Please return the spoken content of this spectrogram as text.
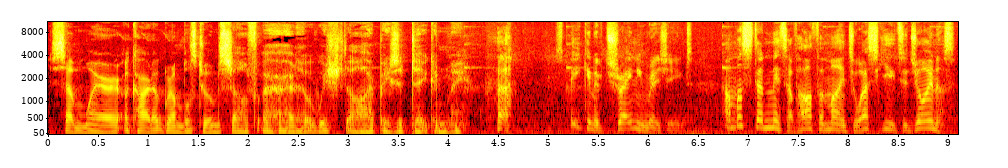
somewhere Accardo grumbles to himself, I wish the harpies had taken me. Speaking of training regimes, I must admit I've half a mind to ask you to join us.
